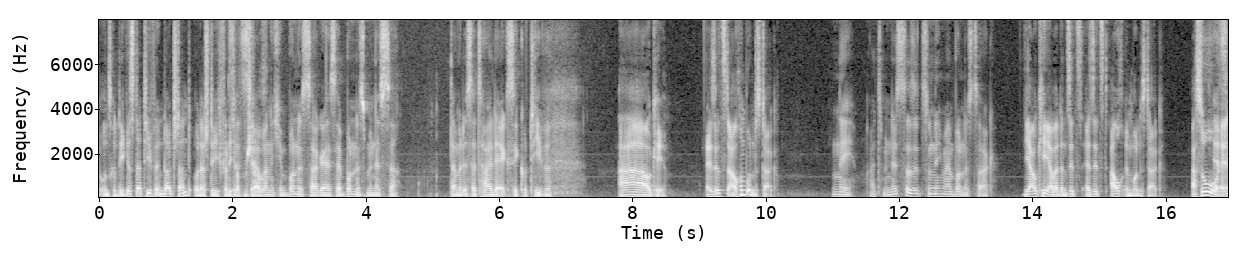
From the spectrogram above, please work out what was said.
unsere Legislative in Deutschland oder stehe ich völlig auf dem sitzt ja Schlauch? aber nicht im Bundestag, er ist ja Bundesminister. Damit ist er Teil der Exekutive. Ah, okay. Er sitzt auch im Bundestag. Nee, als Minister sitzt du nicht mehr im Bundestag. Ja, okay, aber dann sitzt er sitzt auch im Bundestag. Ach so, Er, er, sitzt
